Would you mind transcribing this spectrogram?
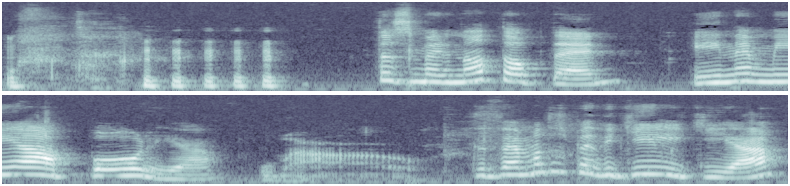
Το σημερινό top 10 είναι μία απόρρια Wow. του θέματος παιδική ηλικία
